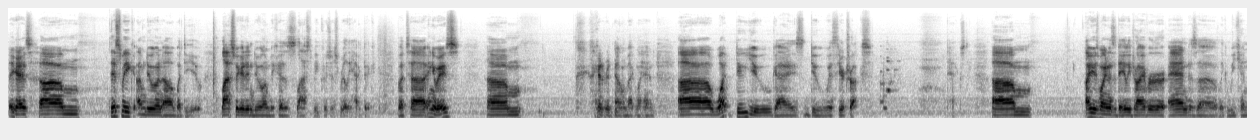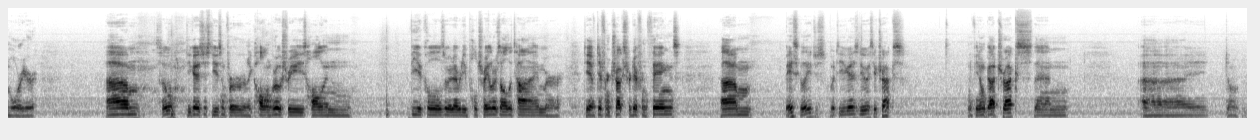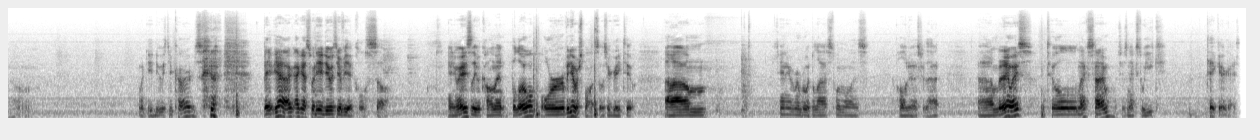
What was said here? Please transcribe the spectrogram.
Hey guys, um, this week I'm doing uh, What Do You? Last week I didn't do one because last week was just really hectic. But uh, anyways, um, I got it written down on the back of my hand. Uh, what do you guys do with your trucks? Text. Um, I use mine as a daily driver and as a like a weekend warrior. Um, so, do you guys just use them for like hauling groceries, hauling vehicles or whatever? Do you pull trailers all the time or do you have different trucks for different things? Um, basically, just what do you guys do with your trucks? And if you don't got trucks, then I don't know. What do you do with your cars? but yeah, I, I guess what do you do with your vehicles? So. Anyways, leave a comment below or a video response. Those are great too. Um, can't even remember what the last one was. Apologize for that. Um, but anyways, until next time, which is next week, take care guys.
